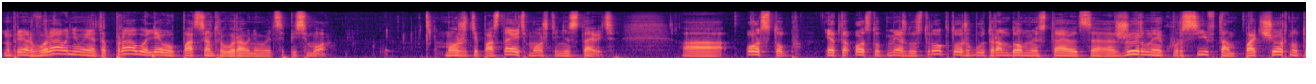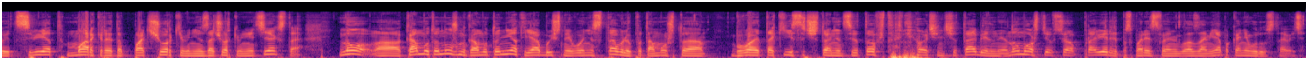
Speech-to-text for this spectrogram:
Например, выравнивание это право, лево по центру выравнивается письмо. Можете поставить, можете не ставить. Э, отступ это отступ между строк, тоже будет рандомный ставиться, жирный, курсив, там подчеркнутый цвет, маркер это подчеркивание, зачеркивание текста. Но а, кому-то нужно, кому-то нет, я обычно его не ставлю, потому что бывают такие сочетания цветов, что они очень читабельные. Ну, можете все проверить, посмотреть своими глазами, я пока не буду ставить.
